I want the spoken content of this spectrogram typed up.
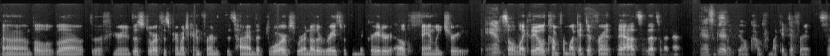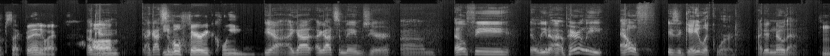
Um, blah blah blah. With the figuring of this dwarf, this pretty much confirmed at the time that dwarves were another race within the greater elf family tree. Damn. So like they all come from like a different. Yeah, that's that's what I meant. That's good. Like they all come from like a different subsect. But anyway, Okay. um, I got some evil fairy queen. Yeah, I got I got some names here. Um Elfie, Elena. Apparently elf is a Gaelic word. I didn't know that. Hmm.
